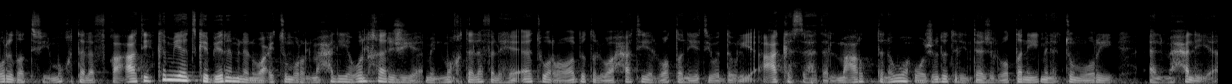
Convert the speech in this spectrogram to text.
عرضت في مختلف قاعاته كميات كبيرة من أنواع التمور المحلية والخارجية من مختلف الهيئات والروابط الواحاتية الوطنية والدولية. عكس هذا المعرض تنوع وجودة الإنتاج الوطني من التمور المحلية.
